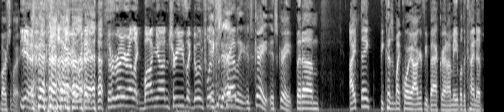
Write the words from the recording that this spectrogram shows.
martial arts. Yeah, right. They're running around like banyan trees, like doing flips exactly. It's great. It's great. But um, I think because of my choreography background, I'm able to kind of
